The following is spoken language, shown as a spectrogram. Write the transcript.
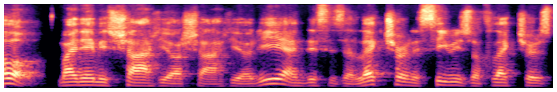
Hello, my name is Shahriar Shahriari, and this is a lecture in a series of lectures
